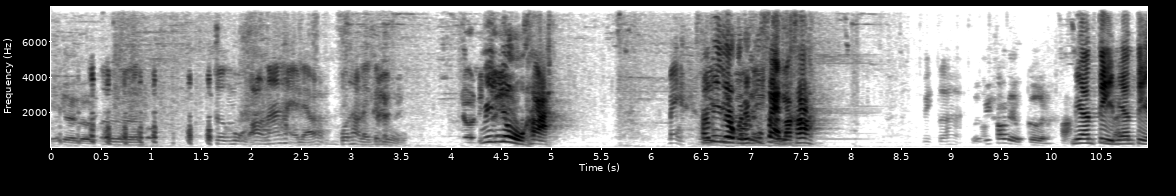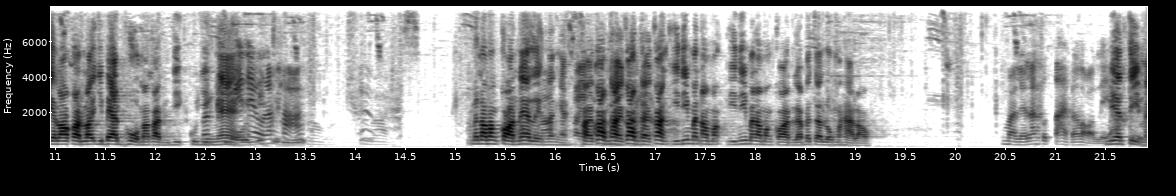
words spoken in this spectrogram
นี่เลยเลยเออคือบุกเอาหน้าหายแล้วคุณทำอะไรกันอยู่ วิ่งอยู่ค่ะ ไม่ถ้าวิ่งเร็วกว่านี้กูแฟดแล้วค่ะคือพี่เข้าเร็วเกินค่ะมีอันตีมีอันตีรอก่อนรออีแบนโผล่มาก่อนยิกูยิงแน่ ไม่เร็วนะคะ มันเอามังกรแน่เลยนั่นไงถอยก่อนถอยก่อนถอยก่อนอีนี่มันเอามังอีนี่มันเอามังกรแล้วมันจะลงมาหาเรา มาเลยร่างกูตายตลอดเลยอะ มีอันตีไหม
